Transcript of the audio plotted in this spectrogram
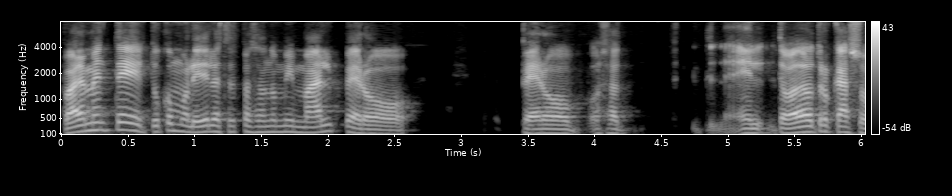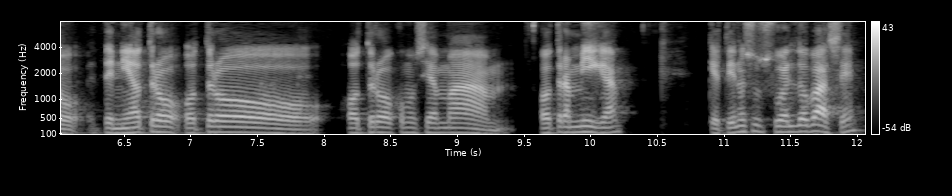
Probablemente tú como líder lo estás pasando muy mal, pero, pero, o sea, te voy a dar otro caso. Tenía otro, otro, otro, ¿cómo se llama? Otra amiga que tiene su sueldo base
